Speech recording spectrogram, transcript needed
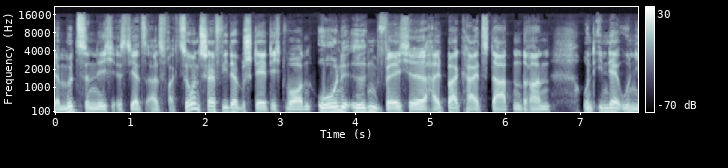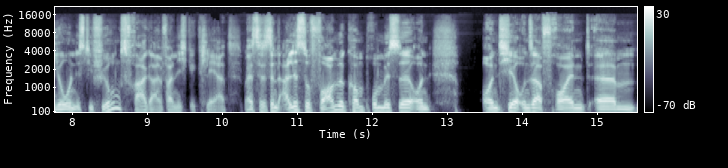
der Mützenich ist jetzt als Fraktionschef wieder bestätigt worden, ohne irgendwelche Haltbarkeitsdaten dran. Und in der Union ist die Führungsfrage einfach nicht geklärt. Weißt du, das sind alles so Formelkompromisse und, und hier unser Freund, ähm,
